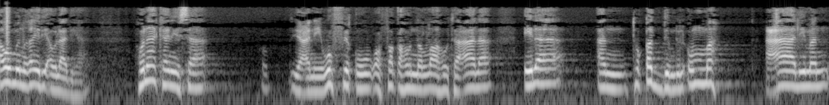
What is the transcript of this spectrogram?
أو من غير أولادها. هناك نساء يعني وفقوا وفقهن الله تعالى إلى أن تقدم للأمة عالما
